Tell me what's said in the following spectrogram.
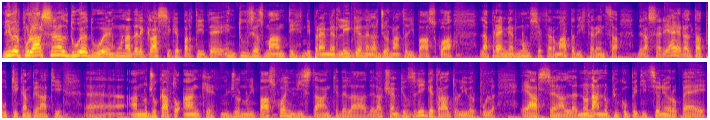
Liverpool-Arsenal 2-2, una delle classiche partite entusiasmanti di Premier League. Nella giornata di Pasqua la Premier non si è fermata, a differenza della Serie A. In realtà tutti i campionati eh, hanno giocato anche nel giorno di Pasqua, in vista anche della, della, Champions League. Tra l'altro Liverpool e Arsenal non hanno più competizioni europee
